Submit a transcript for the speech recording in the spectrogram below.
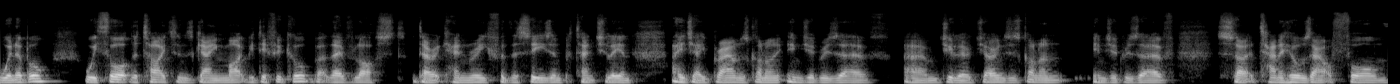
winnable. We thought the Titans game might be difficult, but they've lost Derrick Henry for the season potentially, and AJ Brown has gone on injured reserve. Um, Julio Jones has gone on injured reserve. So Tannehill's out of form.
